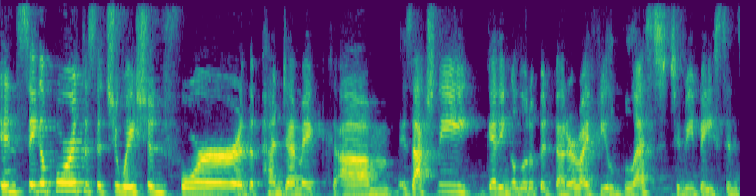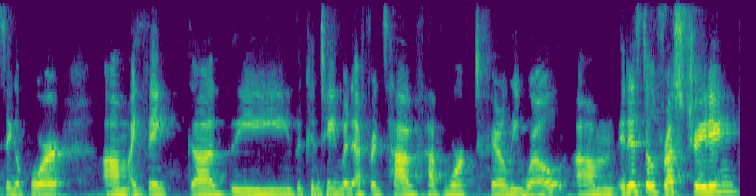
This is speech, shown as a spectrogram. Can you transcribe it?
in Singapore, the situation for the pandemic um, is actually getting a little bit better. I feel blessed to be based in Singapore. Um, I think uh, the the containment efforts have have worked fairly well. Um, it is still frustrating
